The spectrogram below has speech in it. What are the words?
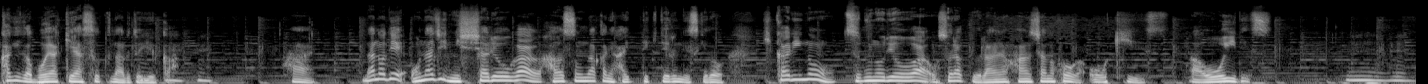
影がぼやけやすくなるというか。うんうんはい。なので、同じ日射量がハウスの中に入ってきてるんですけど、光の粒の量はおそらく乱反射の方が大きいです。あ、多いです。うんうん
